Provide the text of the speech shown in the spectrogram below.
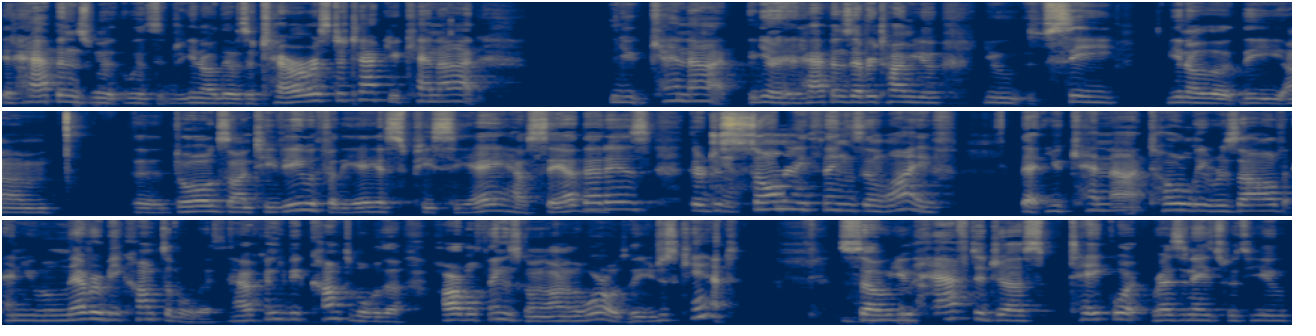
It happens with, with you know, there's a terrorist attack. You cannot, you cannot, you know, it happens every time you you see, you know, the the um, the dogs on TV with for the ASPCA. How sad that is. There are just yeah. so many things in life that you cannot totally resolve, and you will never be comfortable with. How can you be comfortable with the horrible things going on in the world that you just can't? So mm-hmm. you have to just take what resonates with you,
